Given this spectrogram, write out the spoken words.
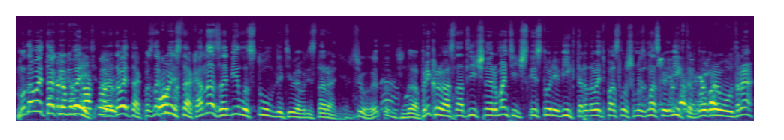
Ну давай так и говорить. А, давай так, познакомились так. Она забила стул для тебя в ресторане. Все, это да, прекрасно, отличная романтическая история. Виктора, давайте послушаем из Москвы. Виктор, доброе утро,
